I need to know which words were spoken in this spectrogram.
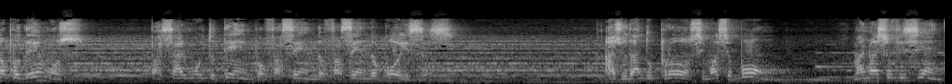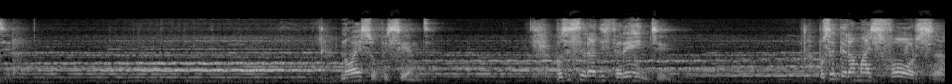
Não podemos passar muito tempo fazendo, fazendo coisas, ajudando o próximo. Isso é bom, mas não é suficiente. Não é suficiente. Você será diferente. Você terá mais força.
